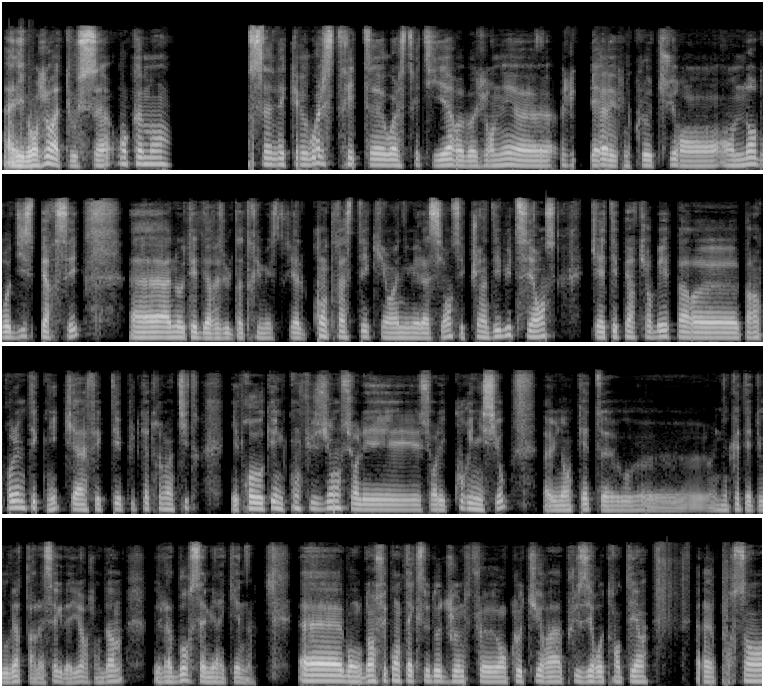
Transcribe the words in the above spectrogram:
Allez, bonjour à tous. On commence avec euh, Wall Street. Euh, Wall Street hier, euh, bah, journée avec une clôture en, ordre dispersé. à noter des résultats trimestriels contrastés qui ont animé la séance et puis un début de séance qui a été perturbé par, par un problème technique qui a affecté plus de 80 titres et provoqué une confusion sur les, sur les cours initiaux. une, enquête, une enquête a été ouverte par la SEC d'ailleurs, gendarme de la bourse américaine. bon, dans ce contexte, le Dow Jones en clôture à plus 0,31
